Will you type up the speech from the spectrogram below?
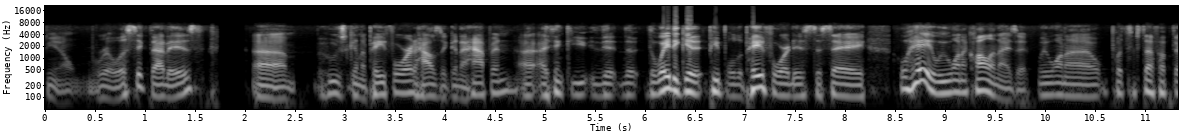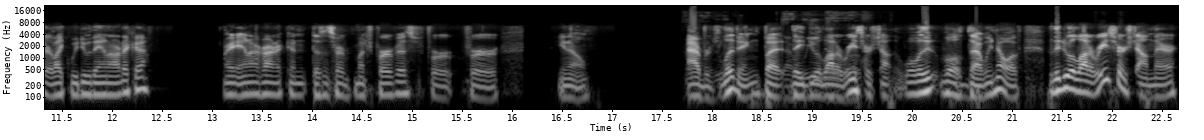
you know, realistic that is. Um, who's going to pay for it? How's it going to happen? Uh, I think you, the, the the way to get people to pay for it is to say, well, hey, we want to colonize it. We want to put some stuff up there like we do with Antarctica. Right? Antarctica doesn't serve much purpose for for you know average living, but they do a lot of. research down well, well that we know of. But they do a lot of research down there,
